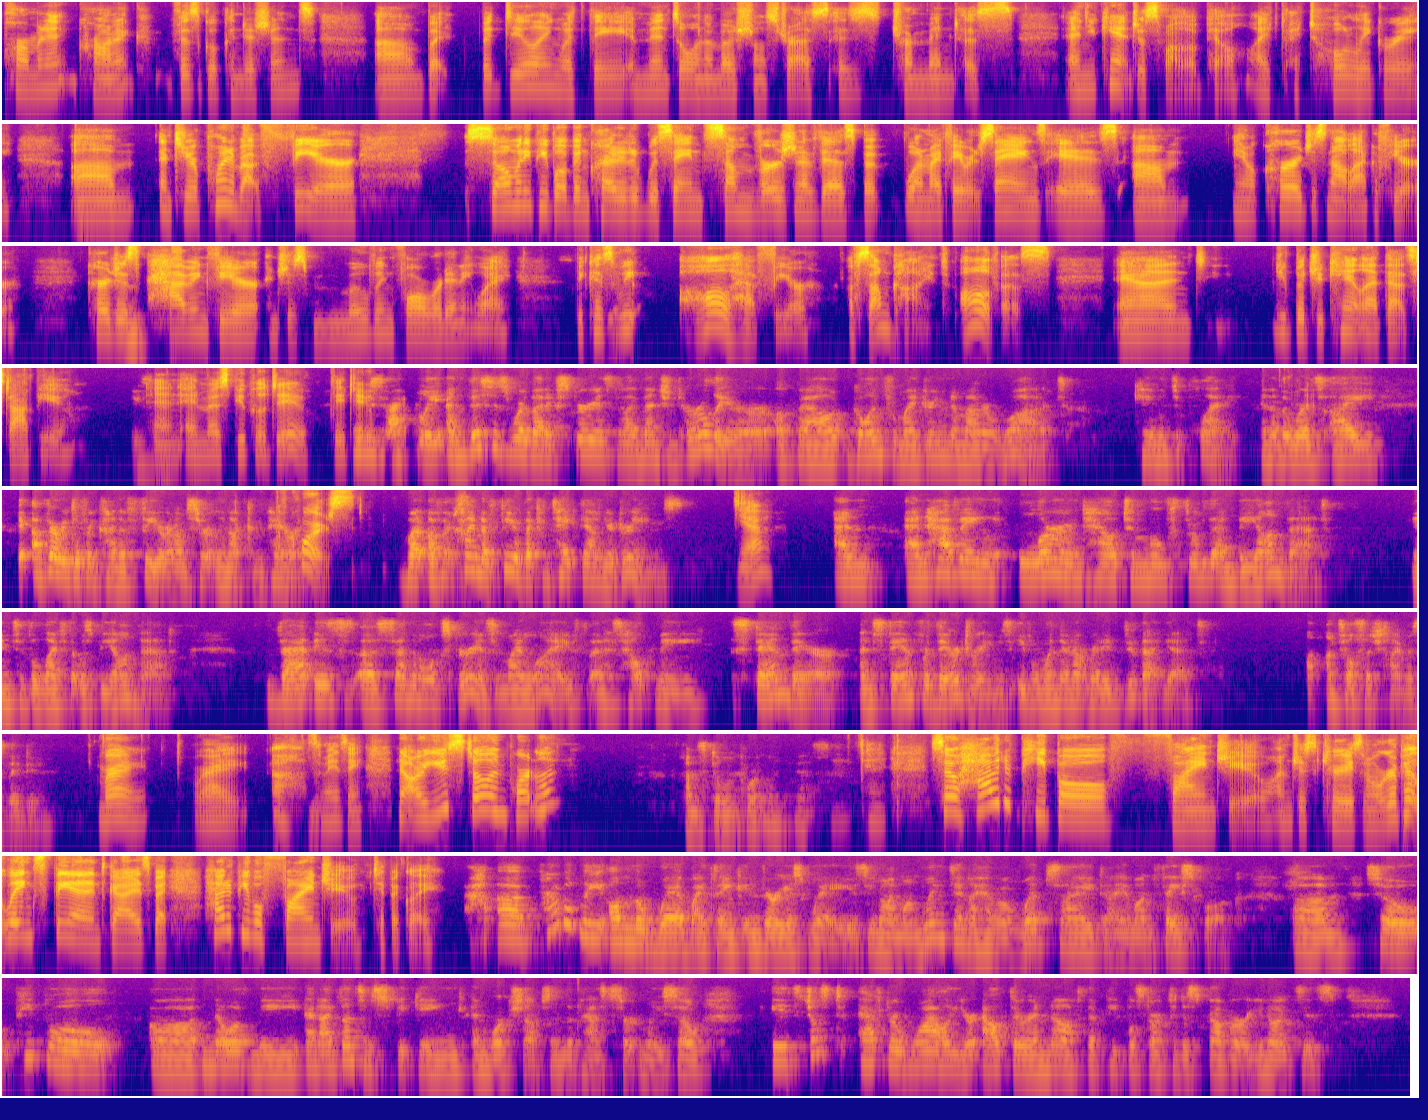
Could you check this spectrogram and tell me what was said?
permanent chronic physical conditions, um, but but dealing with the mental and emotional stress is tremendous and you can't just swallow a pill i, I totally agree um, and to your point about fear so many people have been credited with saying some version of this but one of my favorite sayings is um, you know courage is not lack of fear courage is mm. having fear and just moving forward anyway because yeah. we all have fear of some kind all of us and you but you can't let that stop you Exactly. And, and most people do. They do. Exactly. And this is where that experience that I mentioned earlier about going for my dream no matter what came into play. In other words, I, a very different kind of fear, and I'm certainly not comparing. Of course. But of a kind of fear that can take down your dreams. Yeah. And and having learned how to move through and beyond that into the life that was beyond that, that is a seminal experience in my life that has helped me stand there and stand for their dreams, even when they're not ready to do that yet, until such time as they do. Right, right. Oh, it's amazing. Now, are you still in Portland? I'm still in Portland, yes. Okay. So, how do people find you? I'm just curious, and we're going to put links at the end, guys, but how do people find you typically? Uh, probably on the web, I think, in various ways. You know, I'm on LinkedIn, I have a website, I am on Facebook. Um, so people uh, know of me, and I've done some speaking and workshops in the past, certainly. So it's just after a while you're out there enough that people start to discover. You know, it's it's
